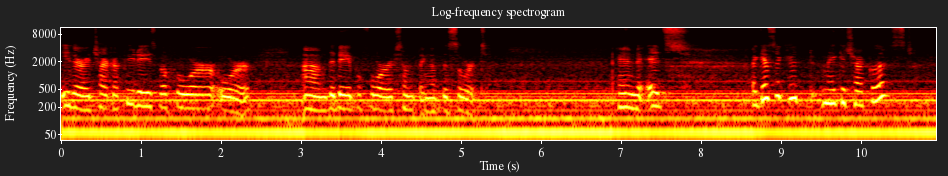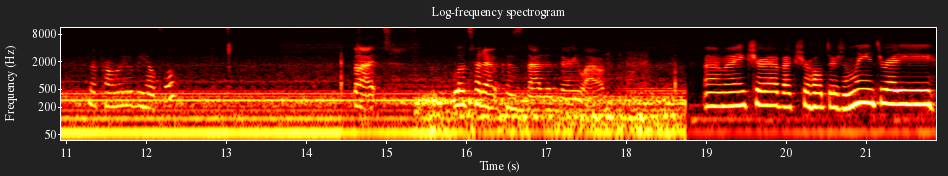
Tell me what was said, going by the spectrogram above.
either I check a few days before or um, the day before or something of the sort. And it's, I guess I could make a checklist. That probably would be helpful. But let's head out because that is very loud. Um, I make sure I have extra halters and leads ready.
